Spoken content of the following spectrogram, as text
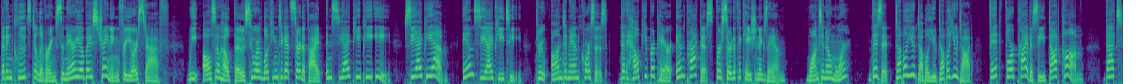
that includes delivering scenario based training for your staff. We also help those who are looking to get certified in CIPPE, CIPM, and CIPT through on demand courses, that help you prepare and practice for certification exam. Want to know more? Visit www.fitforprivacy.com. That's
